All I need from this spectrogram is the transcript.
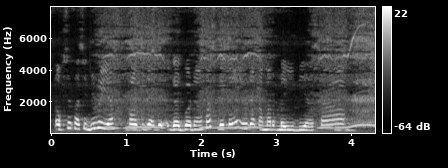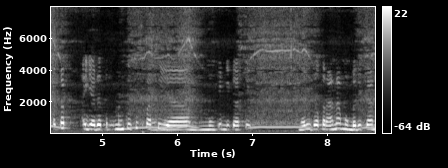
observasi dulu ya. Kalau tidak ada gangguan nafas biasanya ya udah kamar bayi biasa. Tetap ya ada treatment khusus pasti ya. Mungkin dikasih dari dokter anak memberikan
